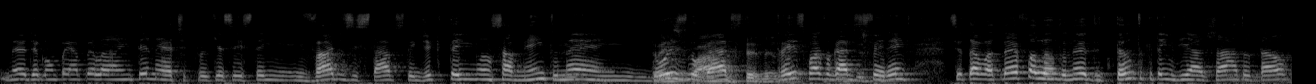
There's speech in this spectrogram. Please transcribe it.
né, de acompanhar pela internet, porque vocês têm em vários estados, tem dia que tem lançamento né, em dois três, lugares, quatro, é três, quatro lugares diferentes. Você estava até falando né, de tanto que tem viajado e tal.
